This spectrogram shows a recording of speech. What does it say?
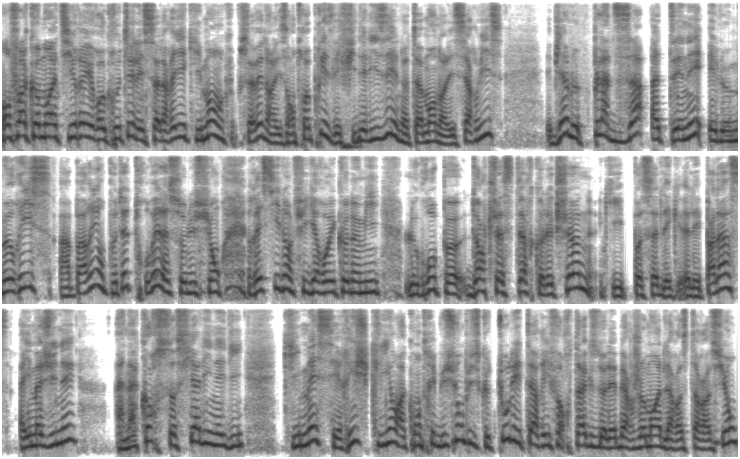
Enfin, comment attirer et recruter les salariés qui manquent? Vous savez, dans les entreprises, les fidéliser, notamment dans les services. Eh bien, le Plaza Athénée et le Meurice à Paris ont peut-être trouvé la solution. Récit dans le Figaro Économie, le groupe Dorchester Collection, qui possède les, les palaces, a imaginé un accord social inédit qui met ses riches clients à contribution puisque tous les tarifs hors taxes de l'hébergement et de la restauration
